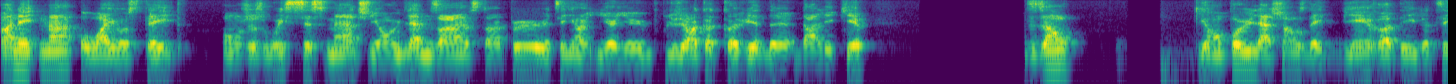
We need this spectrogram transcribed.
honnêtement, Ohio State ont juste joué six matchs. Ils ont eu de la misère. C'est un peu. Il y, a, il y, a eu plusieurs cas de COVID euh, dans l'équipe. Disons qu'ils n'ont pas eu la chance d'être bien rodés. Tu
